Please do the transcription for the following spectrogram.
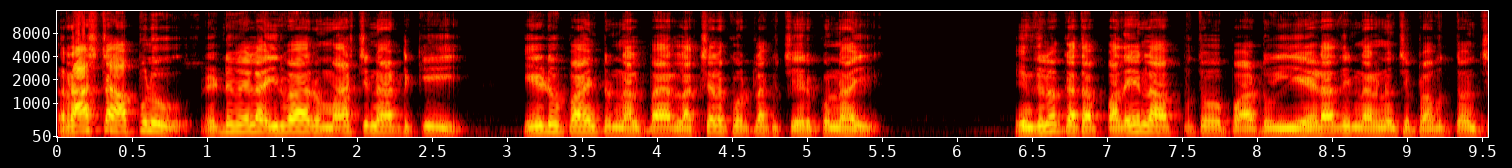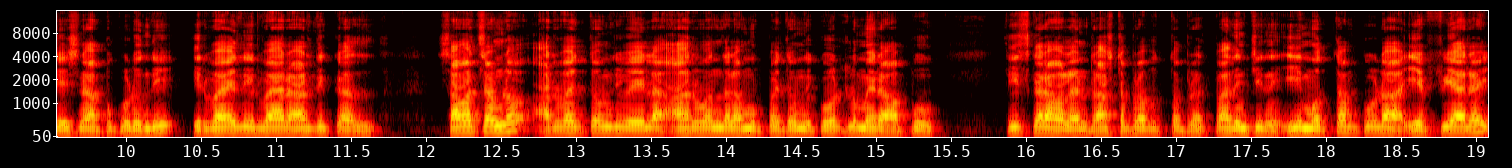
రాష్ట్ర అప్పులు రెండు వేల ఇరవై ఆరు మార్చి నాటికి ఏడు పాయింట్ నలభై ఆరు లక్షల కోట్లకు చేరుకున్నాయి. ఇందులో గత పదేళ్ళ అప్పుతో పాటు ఈ ఏడాదిన్నర నుంచి ప్రభుత్వం చేసిన అప్పు కూడా ఉంది. ఇరవై ఐదు ఇరవై ఆరు ఆర్థిక సంవత్సరంలో అరవై తొమ్మిది వేల ఆరు వందల ముప్పై తొమ్మిది కోట్ల మేర అప్పు తీసుకురావాలని రాష్ట్ర ప్రభుత్వం ప్రతిపాదించింది. ఈ మొత్తం కూడా ఎఫ్ఆర్ఐ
